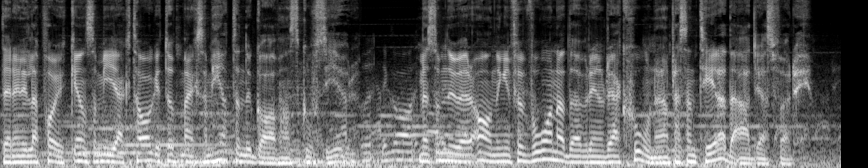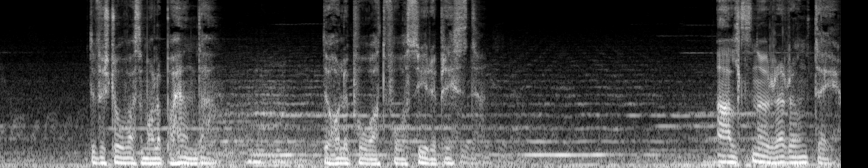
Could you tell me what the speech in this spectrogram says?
Det är den lilla pojken som iakttagit uppmärksamheten du gav hans gosedjur. Men som nu är aningen förvånad över din reaktion när han presenterade Adrias för dig. Du förstår vad som håller på att hända. Du håller på att få syrebrist. Allt snurrar runt dig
